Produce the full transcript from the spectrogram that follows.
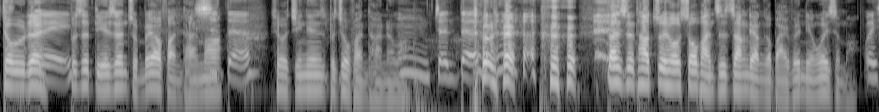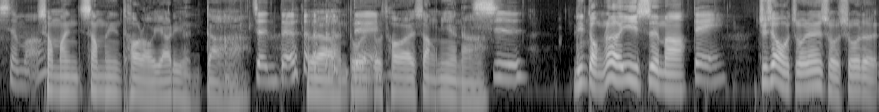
对不对？不是跌升准备要反弹吗？是的，就今天不就反弹了吗？嗯，真的，对不对？但是它最后收盘只涨两个百分点，为什么？为什么？上面上面套牢压力很大啊！真的，对啊，很多人都套在上面啊。是，你懂那个意思吗？对，就像我昨天所说的，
